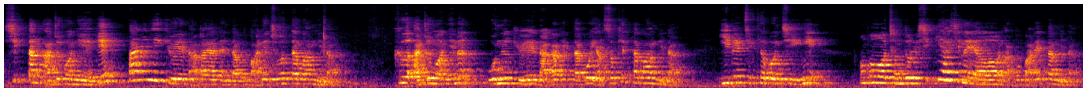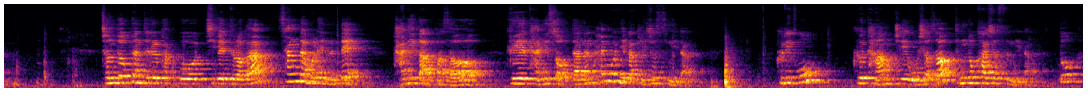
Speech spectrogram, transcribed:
식당 아주머니에게 빨리 교회에 나가야 된다고 말해 주었다고 합니다. 그 아주머니는 오늘 교회에 나가겠다고 약속했다고 합니다. 이를 지켜본 지인이 어머 전도를 쉽게 하시네요 라고 말했답니다. 전도 편지를 받고 집에 들어가 상담을 했는데 다리가 아파서 교회 다닐 수 없다는 할머니가 계셨습니다. 그리고 그 다음 주에 오셔서 등록하셨습니다. 또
